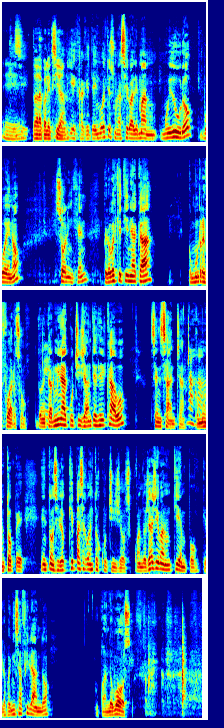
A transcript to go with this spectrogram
eh, Sí. toda la colección. vieja que tengo. Este es un acero alemán muy duro, bueno, Solingen, pero ves que tiene acá como un refuerzo. Donde Sí. termina la cuchilla antes del cabo, se ensancha, Ajá. como un tope. Entonces, lo ¿qué pasa con estos cuchillos? Cuando ya llevan un tiempo que los venís afilando, cuando vos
